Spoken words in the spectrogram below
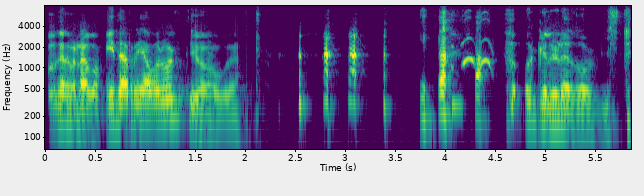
póngale una gomita arriba por último, weón. Póngale una gomita.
